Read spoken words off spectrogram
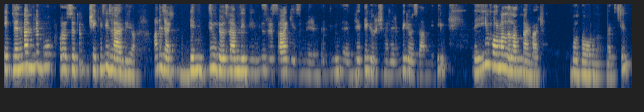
eklenen ve bu prosedür bu şekilde ilerliyor. Ancak benim gözlemlediğimiz ve sağ gezimlerimde, birebir görüşmelerimde gözlemlediğim e, informal alanlar var bu doğumlar için.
